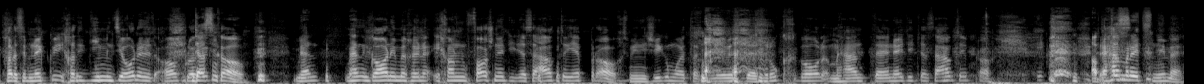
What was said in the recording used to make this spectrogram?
Ich habe, das eben nicht, ich habe die Dimensionen nicht angeschaut. Das- gehabt. wir, haben, wir haben gar nicht mehr können, ich habe ihn fast nicht in das Auto gebracht. Meine Schwiegermutter hat mir den Drucker geholt und wir haben den nicht in das Auto gebracht. Aber den haben wir jetzt nicht mehr.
